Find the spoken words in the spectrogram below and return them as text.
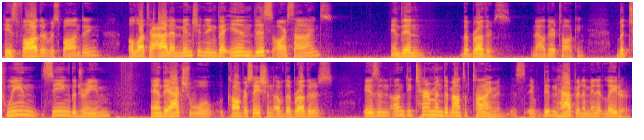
his father responding, Allah Ta'ala mentioning that in this are signs, and then the brothers. Now they're talking. Between seeing the dream and the actual conversation of the brothers is an undetermined amount of time. It's, it didn't happen a minute later.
